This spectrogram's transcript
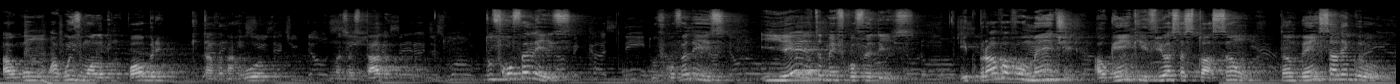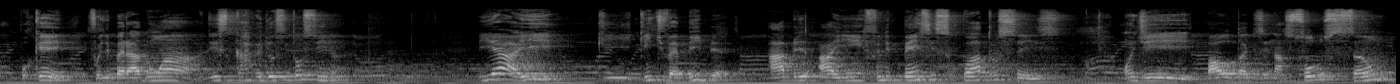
algum algum esmola para um pobre que tava na rua, necessitado, tu ficou feliz. Tu ficou feliz e ele também ficou feliz. E provavelmente alguém que viu essa situação também se alegrou, porque foi liberada uma descarga de ocitocina. E é aí que quem tiver Bíblia, abre aí em Filipenses 4:6, onde Paulo está dizendo a solução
